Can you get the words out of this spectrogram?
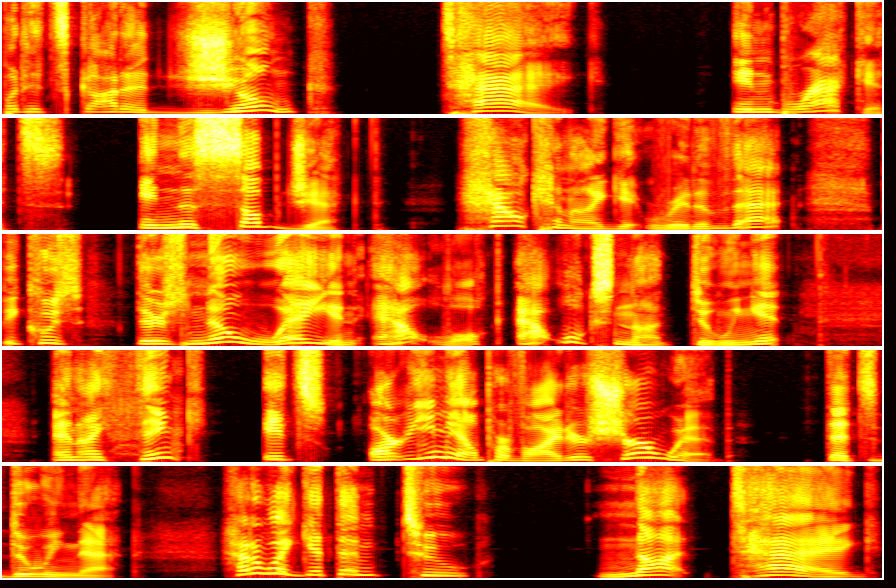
but it's got a junk tag in brackets in the subject. How can I get rid of that? Because there's no way in Outlook, Outlook's not doing it. And I think it's our email provider, SureWeb, that's doing that. How do I get them to not tag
